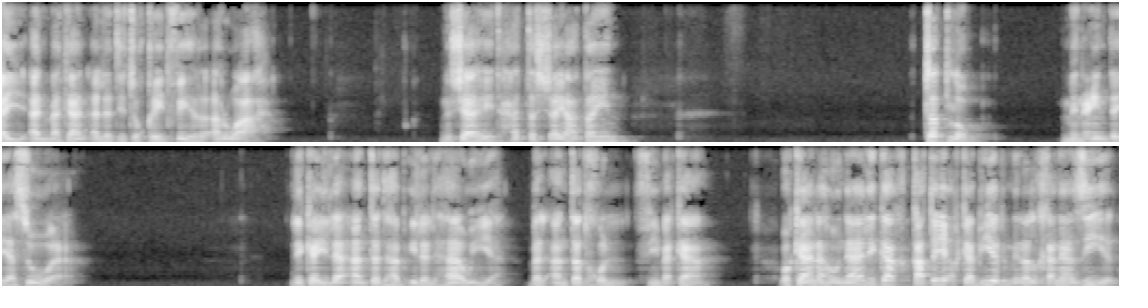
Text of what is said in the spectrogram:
أي المكان الذي تقيد فيه الأرواح. نشاهد حتى الشياطين تطلب من عند يسوع لكي لا أن تذهب إلى الهاوية بل أن تدخل في مكان. وكان هنالك قطيع كبير من الخنازير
